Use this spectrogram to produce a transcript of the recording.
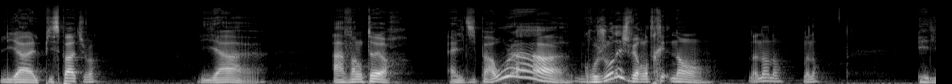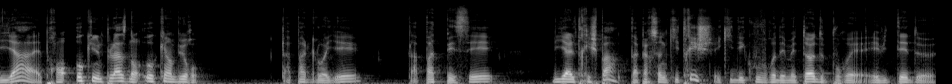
L'IA, elle pisse pas, tu vois. L'IA, euh, à 20h, elle dit pas Oula, grosse journée, je vais rentrer. Non, non, non, non, non, non. Et l'IA, elle prend aucune place dans aucun bureau. T'as pas de loyer, t'as pas de PC. L'IA, elle triche pas. T'as personne qui triche et qui découvre des méthodes pour éviter de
